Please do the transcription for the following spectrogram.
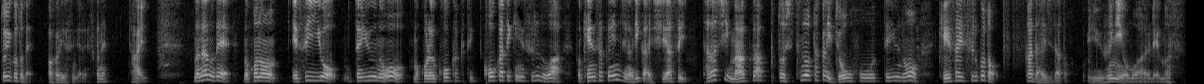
ということで分かりやすいんじゃないですかね。はい。まあ、なので、まあ、この SEO というのを、まあ、これを効果的効果的にするのは、まあ、検索エンジンが理解しやすい、正しいマークアップと質の高い情報っていうのを掲載することが大事だというふうに思われます。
